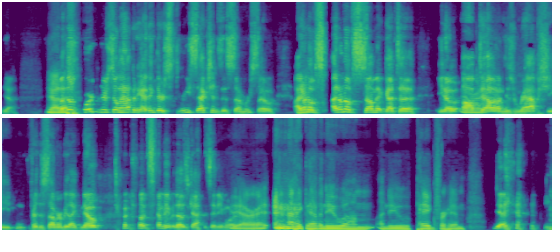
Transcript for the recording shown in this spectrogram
yeah. Yeah, but those courses are still happening. I think there's three sections this summer. So I don't know if I don't know if Summit got to you know Yeah, opt right. out on his rap sheet for the summer. Be like, nope, don't, don't send me with those guys anymore. yeah. Right. I think they have a new, um, a new peg for him. yeah, yeah, yeah.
